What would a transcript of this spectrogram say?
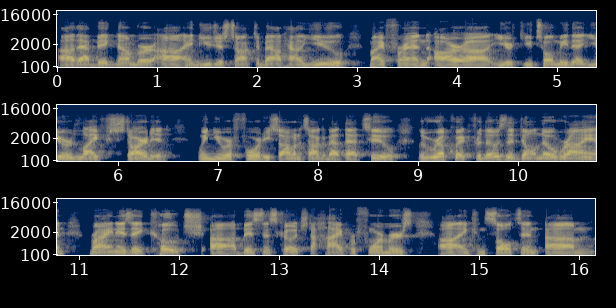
uh, that big number. Uh, and you just talked about how you, my friend, are. Uh, you told me that your life started when you were 40. So I want to talk about that too. Real quick, for those that don't know Ryan, Ryan is a coach, uh, business coach to high performers uh, and consultant um,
